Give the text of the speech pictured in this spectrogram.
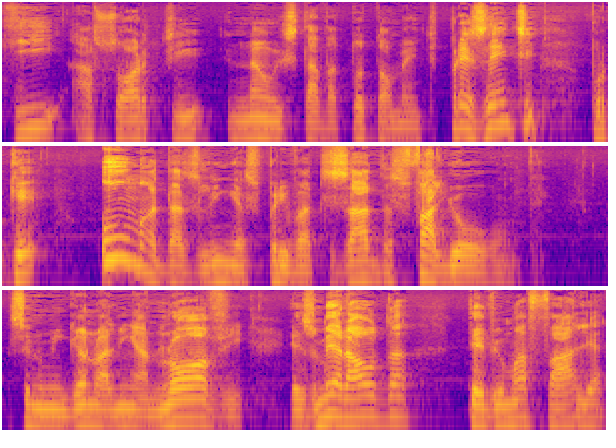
que a sorte não estava totalmente presente, porque uma das linhas privatizadas falhou ontem se não me engano, a linha 9, Esmeralda, teve uma falha,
